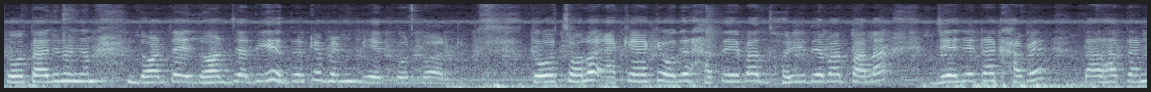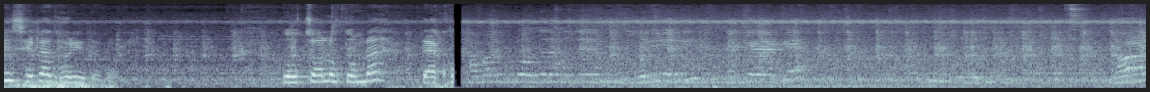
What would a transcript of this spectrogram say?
তো তাই জন্য দরজায় দরজা দিয়ে এদেরকে আমি বের করব আর কি। তো চলো একে একে ওদের হাতে এবার ধরিয়ে দেবার পালা, যে যেটা খাবে তার হাতে আমি সেটা ধরিয়ে দেবো। তো চলো তোমরা দেখো খাবারগুলো ওদের হাতে আমি ধরিয়ে দিই একে একে ধর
